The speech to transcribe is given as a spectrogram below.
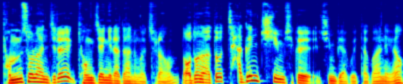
겸손한지를 경쟁이라도 하는 것처럼 너도나도 작은 취임식을 준비하고 있다고 하네요.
